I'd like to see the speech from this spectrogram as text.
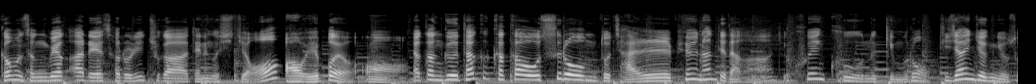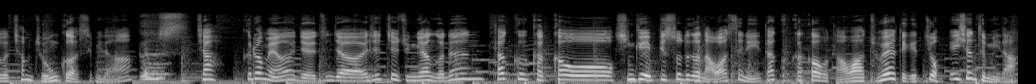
검은 성벽 아래 서론이 추가되는 것이죠. 아 예뻐요. 어. 약간 그 다크 카카오스러움도 잘 표현한 데다 가 쿠앤쿠 느낌으로 디자인적인 요소가 참 좋은 것 같습니다. 자, 그러면 이제 진짜 실제 중요한 거는 다크 카카오 신규 에피소드가 나왔으니 다크 카카오 나와줘야 되겠죠? Ancient입니다.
